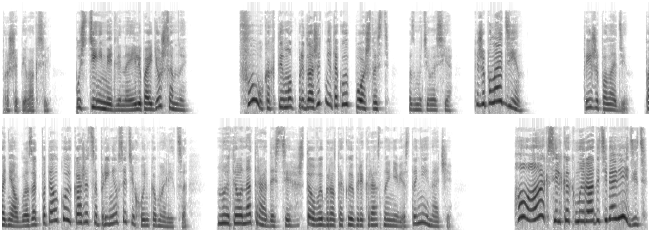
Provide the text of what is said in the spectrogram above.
прошепел Аксель. «Пусти немедленно, или пойдешь со мной?» «Фу, как ты мог предложить мне такую пошлость?» — возмутилась я. «Ты же паладин!» «Ты же паладин!» — поднял глаза к потолку и, кажется, принялся тихонько молиться. Но это он от радости, что выбрал такую прекрасную невесту, не иначе. «О, Аксель, как мы рады тебя видеть!»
